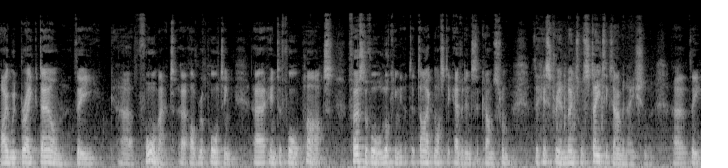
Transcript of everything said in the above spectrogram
I would break down the uh, format uh, of reporting into four parts. First of all, looking at the diagnostic evidence that comes from the history and mental state examination, uh, the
